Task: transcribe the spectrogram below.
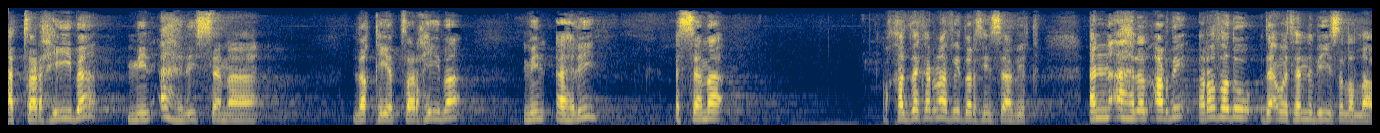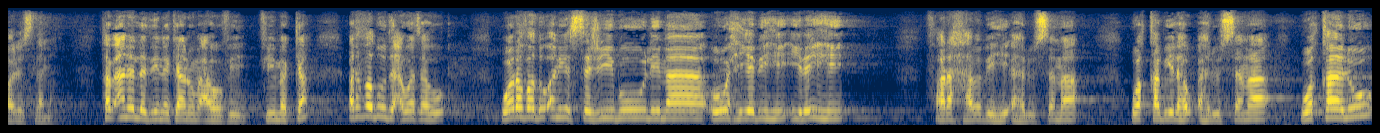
الترحيب من أهل السماء. لقي الترحيب من أهل السماء. وقد ذكرنا في درس سابق أن أهل الأرض رفضوا دعوة النبي صلى الله عليه وسلم. طبعا الذين كانوا معه في, في مكة رفضوا دعوته ورفضوا أن يستجيبوا لما أوحي به إليه. فرحب به أهل السماء وقبله أهل السماء وقالوا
